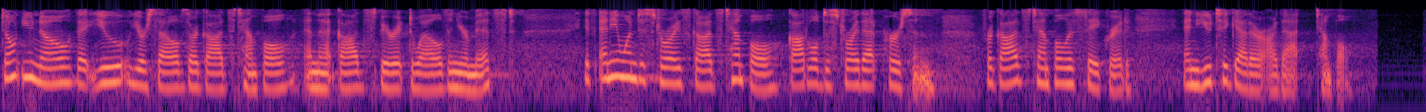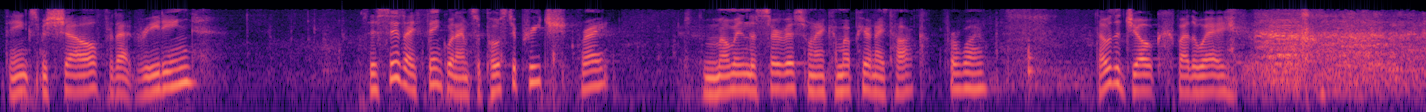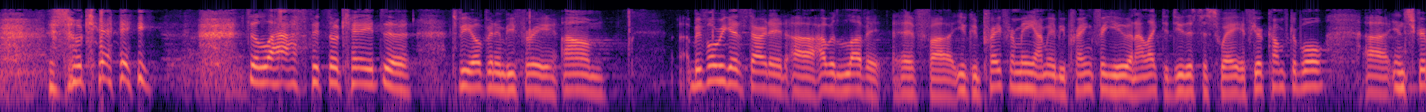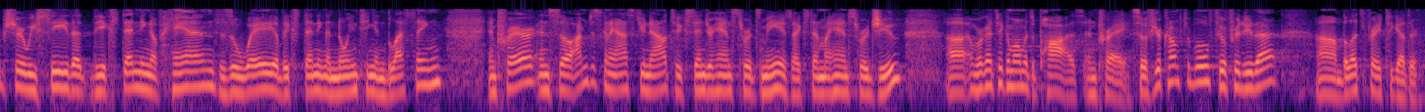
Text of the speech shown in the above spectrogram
Don't you know that you yourselves are God's temple and that God's Spirit dwells in your midst? If anyone destroys God's temple, God will destroy that person, for God's temple is sacred, and you together are that temple. Thanks, Michelle, for that reading. This is, I think, when I'm supposed to preach, right? The moment in the service when I come up here and I talk for a while. That was a joke, by the way. It's okay to laugh. It's okay to, to be open and be free. Um, before we get started, uh, I would love it if uh, you could pray for me. I'm going to be praying for you, and I like to do this this way. If you're comfortable, uh, in Scripture we see that the extending of hands is a way of extending anointing and blessing and prayer. And so I'm just going to ask you now to extend your hands towards me as I extend my hands towards you. Uh, and we're going to take a moment to pause and pray. So if you're comfortable, feel free to do that. Um, but let's pray together.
